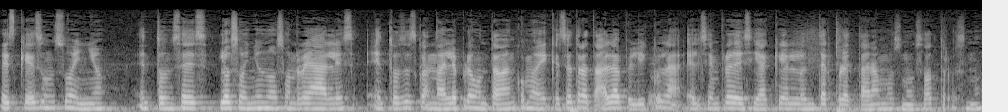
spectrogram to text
es que es un sueño. Entonces, los sueños no son reales. Entonces, cuando a él le preguntaban como de qué se trataba la película, él siempre decía que lo interpretáramos nosotros, ¿no?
